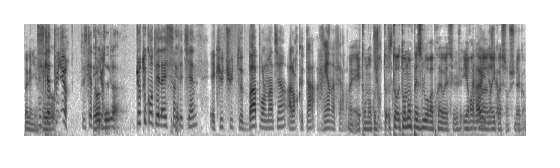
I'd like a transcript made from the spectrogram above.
pas, gagné. C'est ce qu'il y a de plus dur. C'est ce qu'il y a de plus dur. Surtout quand tu es l'AS Saint-Etienne et que tu te bats pour le maintien alors que tu rien à faire là. Ouais, et ton nom, ton nom, pèse lourd après, ouais, il rentre ah bah dans, l'équation, je suis d'accord.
